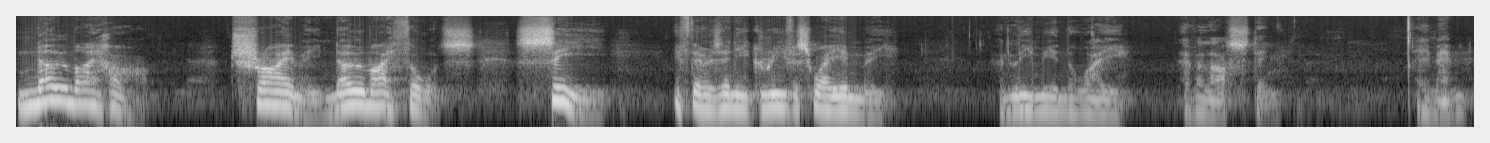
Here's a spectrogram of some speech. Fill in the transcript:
Know my heart. Try me. Know my thoughts. See if there is any grievous way in me, and lead me in the way everlasting. Amen.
